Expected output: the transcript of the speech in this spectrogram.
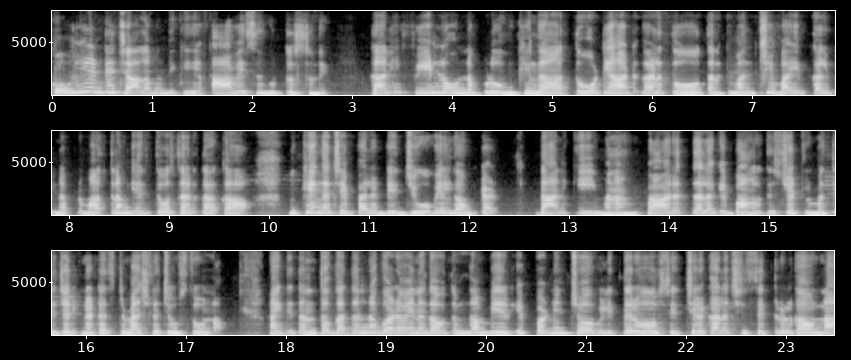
కోహ్లీ అంటే చాలా మందికి ఆవేశం గుర్తొస్తుంది. కానీ ఫీల్డ్‌లో ఉన్నప్పుడు ముఖ్యంగా తోటి ఆటగాళ్ళతో తనకి మంచి వైబ్ కలిపినప్పుడు మాత్రం ఎంతో సరదాగా, ముఖ్యంగా చెప్పాలంటే జోవియల్‌గా ఉంటాడు. దానికి మనం భారత్ అలాగే బంగ్లాదేశ్ జట్ల మధ్య జరిగిన టెస్ట్ మ్యాచ్‌లో చూస్తూ ఉన్నాం. అయితే తనతో గతంలో గొడవైన గౌతమ్ గంభీర్ ఎప్పటి నుంచో వీళ్ళిద్దరూ చిరకాల చి శత్రువులుగా ఉన్నా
